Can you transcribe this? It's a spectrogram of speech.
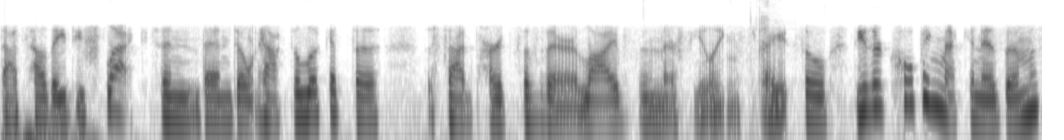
That's how they deflect and then don't have to look at the the sad parts of their lives and their feelings, right? So these are coping mechanisms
